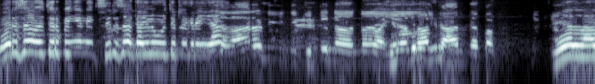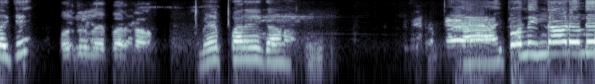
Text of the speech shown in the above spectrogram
பெருசா வச்சிருப்பீங்க நீங்க சிறுசா கையில குடிச்சிட்டு இருக்கிறீங்க. ஏழு நாளைக்கு? மேப்பாரே காணும். இப்போ வந்து இந்த ஆடு வந்து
